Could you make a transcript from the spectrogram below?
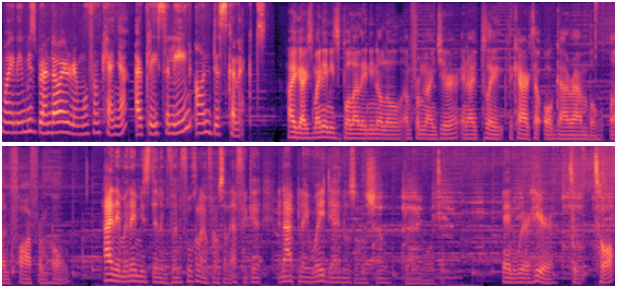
my name is Brenda Wairimu from Kenya. I play Celine on Disconnect. Hi guys, my name is Bolanle Ninalowo. I'm from Nigeria and I play the character Oga Rambo on Far From Home. Hi there, my name is Dillon Windvogel. I'm from South Africa and I play Wade Daniels on the show Blood and Water. And we're here to talk.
